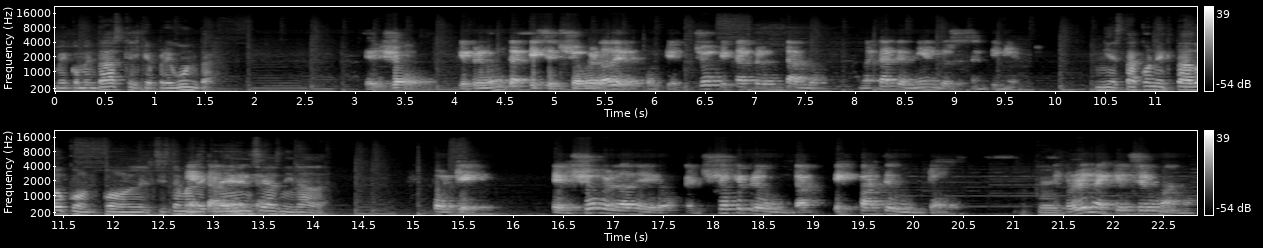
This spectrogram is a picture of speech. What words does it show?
Me comentabas que el que pregunta. El yo que pregunta es el yo verdadero, porque el yo que está preguntando no está teniendo ese sentimiento. Ni está conectado con, el sistema de creencias ni nada. ¿Por qué? El yo verdadero, el yo que pregunta, es parte de un todo. El problema es que el ser humano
